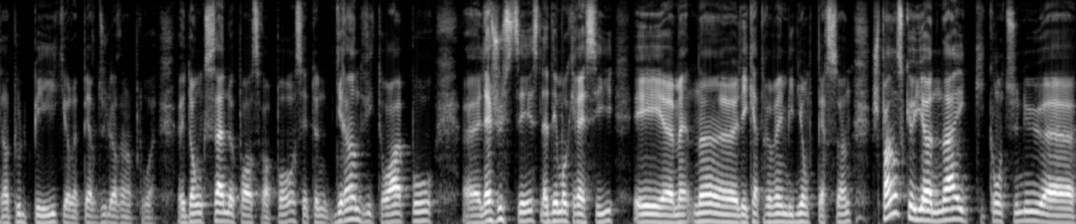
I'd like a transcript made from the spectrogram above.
dans tout le pays qui auraient perdu leur emploi. donc, ça ne passera pas. C'est une grande victoire pour la justice, la démocratie et maintenant les 80 millions de personnes. Je pense qu'il y a Nike qui continue à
